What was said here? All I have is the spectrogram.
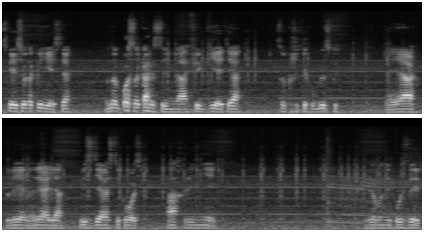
скорее всего, так и есть, а. Но просто кажется именно, офигеть, а. Сколько же этих ублюдских... Эх, блин, реально, везде растеклось. Охренеть. Гребаный пузырь.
